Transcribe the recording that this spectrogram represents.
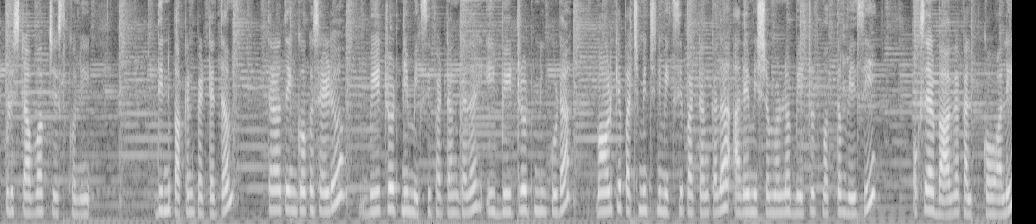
ఇప్పుడు స్టవ్ ఆఫ్ చేసుకొని దీన్ని పక్కన పెట్టేద్దాం. తర్వాత ఇంకొక సైడు బీట్రూట్ని మిక్సీ పట్టాం కదా. ఈ బీట్రూట్ని కూడా మామిడికాయ పచ్చిమిర్చిని మిక్సీ పట్టాం కదా. అదే మిశ్రమంలో బీట్రూట్ మొత్తం వేసి ఒకసారి బాగా కలుపుకోవాలి.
